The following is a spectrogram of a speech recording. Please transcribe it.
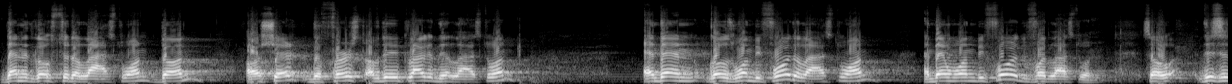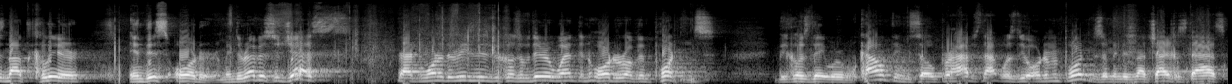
then it goes to the last one, Don, Asher, the first of the plug the last one, and then goes one before the last one, and then one before before the last one. So this is not clear in this order. I mean, the Rebbe suggests that one of the reasons is because of there went in order of importance, because they were counting. So perhaps that was the order of importance. I mean, it's not shayach to ask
